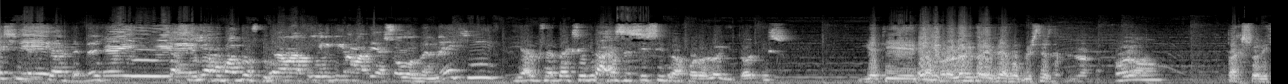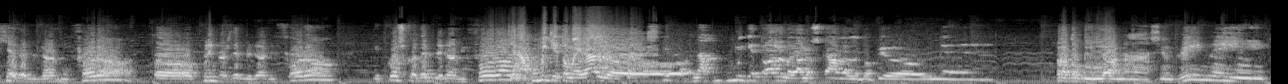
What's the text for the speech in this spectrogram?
έχει, Η Ελστάτ δεν έχει. ε, η- Ξαφνικά από παντού η στην γραμμα- η Γενική Γραμματεία Εσόδων δεν έχει. Η Άλυψη εντάξει έχει τοποθετήσει το αφορολόγητό της γιατί το Έχει- αφορολόγητο οι βιαφοπλιστές δεν πληρώνουν φόρο, τα αξιορυχεία δεν πληρώνουν φόρο, το πρίνος δεν πληρώνει φόρο, η Κόσκο δεν πληρώνει φόρο. Και να πούμε και το μεγάλο, να πούμε και το άλλο μεγάλο σκάνδαλο το οποίο είναι πρώτον πυλώνα συμβεί. Είναι η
